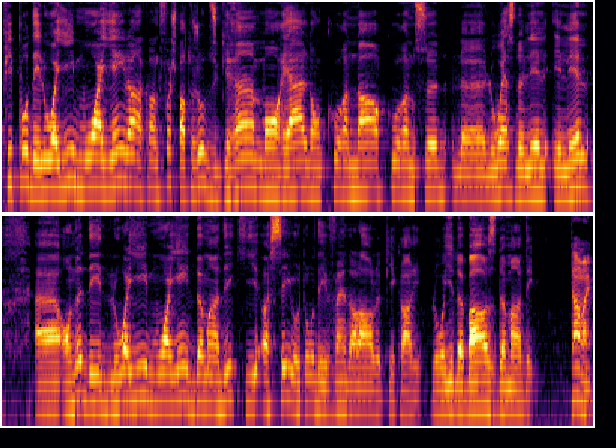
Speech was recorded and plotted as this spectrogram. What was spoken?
Puis pour des loyers moyens, là, encore une fois, je parle toujours du Grand Montréal, donc couronne nord, couronne sud, l'ouest de l'île et l'île. Euh, on a des loyers moyens demandés qui oscillent autour des 20 le pied carré. Loyer de base demandé. Quand même,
